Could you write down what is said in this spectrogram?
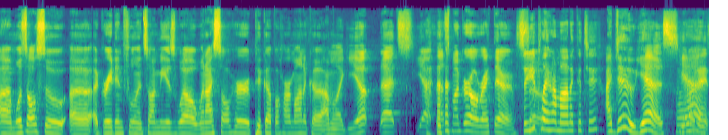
Um, was also a, a great influence on me as well. When I saw her pick up a harmonica, I'm like, "Yep, that's yeah, that's my girl right there." So, you play harmonica too? I do. Yes. All yes. right.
